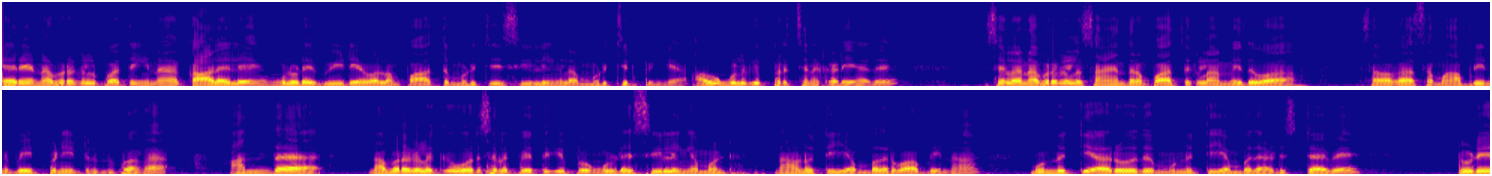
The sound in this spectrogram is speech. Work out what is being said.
நிறைய நபர்கள் பார்த்தீங்கன்னா காலையிலே உங்களுடைய வீடியோவெல்லாம் பார்த்து முடித்து சீலிங்லாம் முடிச்சிருப்பீங்க. அவங்களுக்கு பிரச்சனை கிடையாது. சில நபர்கள் சாயந்தரம் பார்த்துக்கலாம் மெதுவாக சவகாசமாக அப்படின்னு வெயிட் பண்ணிகிட்டு இருந்துப்பாங்க. அந்த நபர்களுக்கு ஒரு சில பேர்த்துக்கு இப்போ உங்களுடைய சீலிங் அமௌண்ட் நானூற்றி எண்பது ரூபா அப்படின்னா முந்நூற்றி அறுபது முந்நூற்றி எண்பது அடிச்சிட்டாவே டுடே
